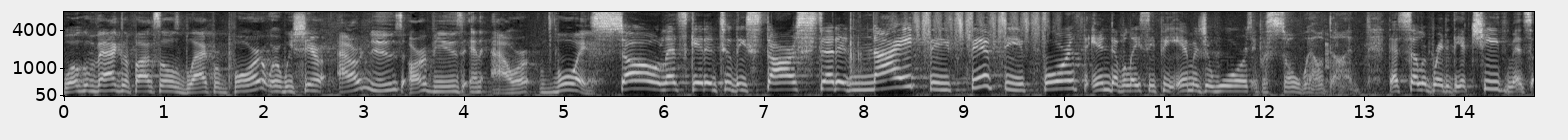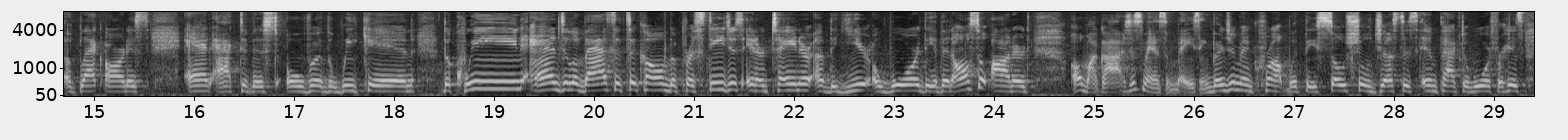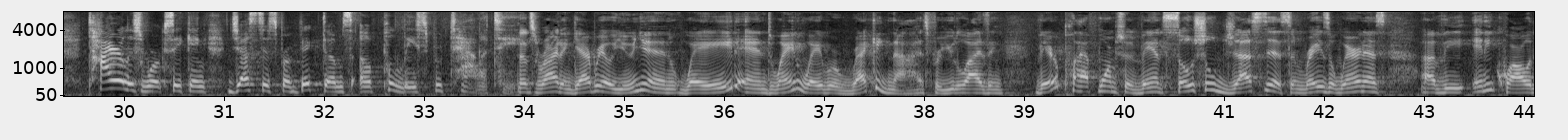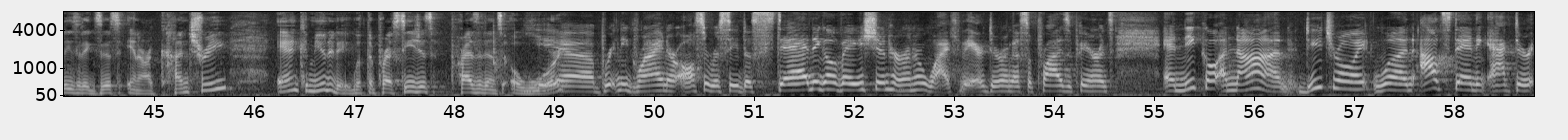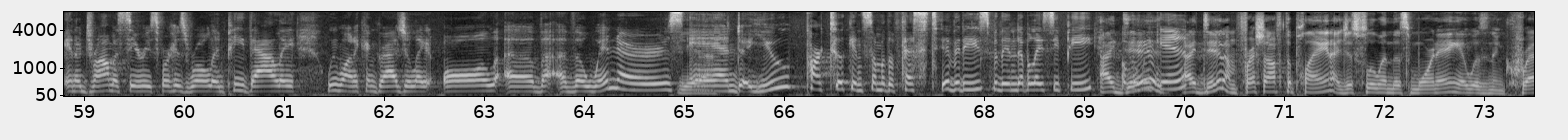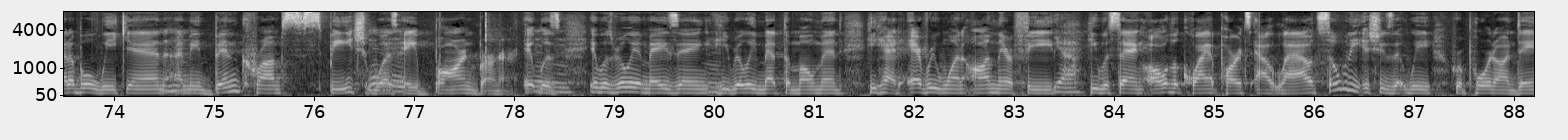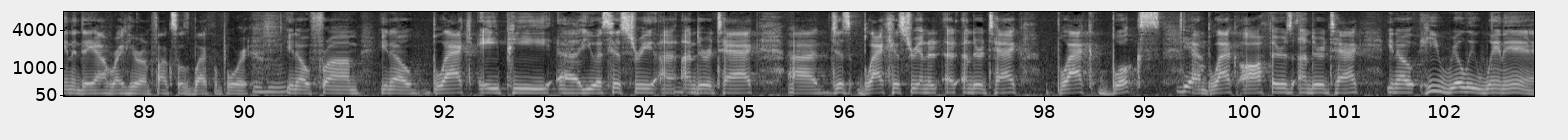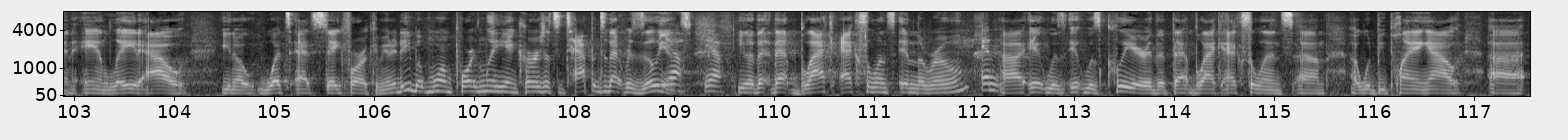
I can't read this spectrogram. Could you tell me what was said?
Welcome back to Fox Soul's Black Report, where we share our news, our views, and our voice. So let's get into the star studded night, the 54th NAACP Image Awards. It was so well done. That celebrated the achievements of black artists and activists over the weekend. The Queen, Angela Bassett, took home the prestigious Entertainer of the Year award. The event also honored, oh my gosh, this man's amazing, Benjamin Crump with the Social Justice Impact Award for his tireless tireless work seeking justice for victims of police brutality. That's right. And Gabrielle Union Wade and Dwyane Wade were recognized for utilizing their platforms to advance social justice and raise awareness of the inequalities that exist in our country and community with the prestigious President's Award. Yeah, Brittney Griner also received a standing ovation, her and her wife there, during a surprise appearance. And Nicco Annan, Detroit, won Outstanding Actor in a Drama Series for his role in P Valley. We want to congratulate all of the winners. Yeah. And you partook in some of the festivities for the NAACP. I did. I did. I'm fresh off the plane. I just flew in this morning. It was an incredible weekend. Mm-hmm. I mean, Ben Crump's speech mm. was a barn burner. It mm. was it was really amazing. Mm. He really met the moment. He had everyone on their feet. Yeah. He was saying all the quiet parts out loud. So many issues that we report on day in and day out right here on Fox Soul's Black Report. Mm-hmm. You know, from you know Black AP uh, U.S. history uh, mm-hmm. under attack, uh, just Black history under uh, under attack, Black books yeah. and Black authors under attack. You know, he really went in and laid out you know what's at stake for our community, but more importantly, he encouraged us to tap into that resilience. Yeah, yeah. You know that that black excellence in the room. And uh, it was it was clear that that black excellence um, uh, would be playing out uh,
